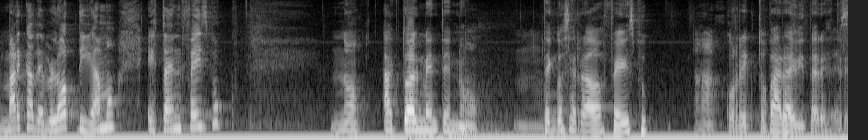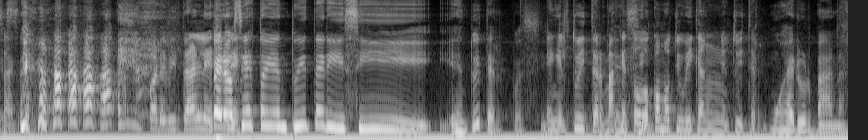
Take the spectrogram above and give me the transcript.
marca de blog, digamos, está en Facebook. No. Actualmente no. Tengo cerrado Facebook Ajá, correcto. Para evitar estrés. Exacto. para evitar el estrés. Pero sí estoy en Twitter y sí, en Twitter, pues sí. En el Twitter, más que todo. ¿Cómo te ubican en el Twitter? Mujer Urbana.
